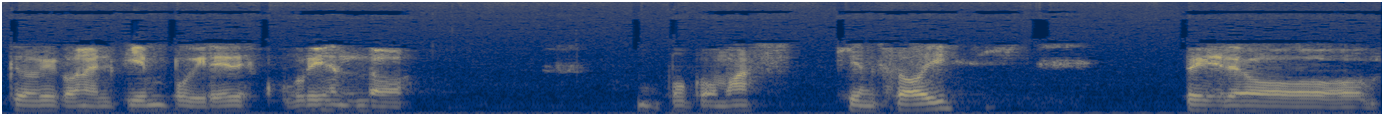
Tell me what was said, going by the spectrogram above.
Creo que con el tiempo iré descubriendo un poco más quién soy. Pero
